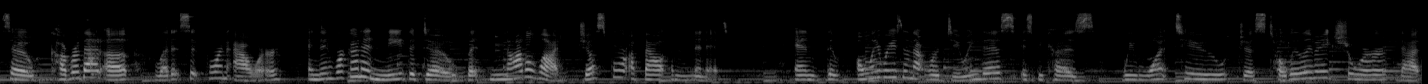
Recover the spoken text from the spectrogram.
So cover that up, let it sit for an hour, and then we're gonna knead the dough, but not a lot, just for about a minute. And the only reason that we're doing this is because we want to just totally make sure that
